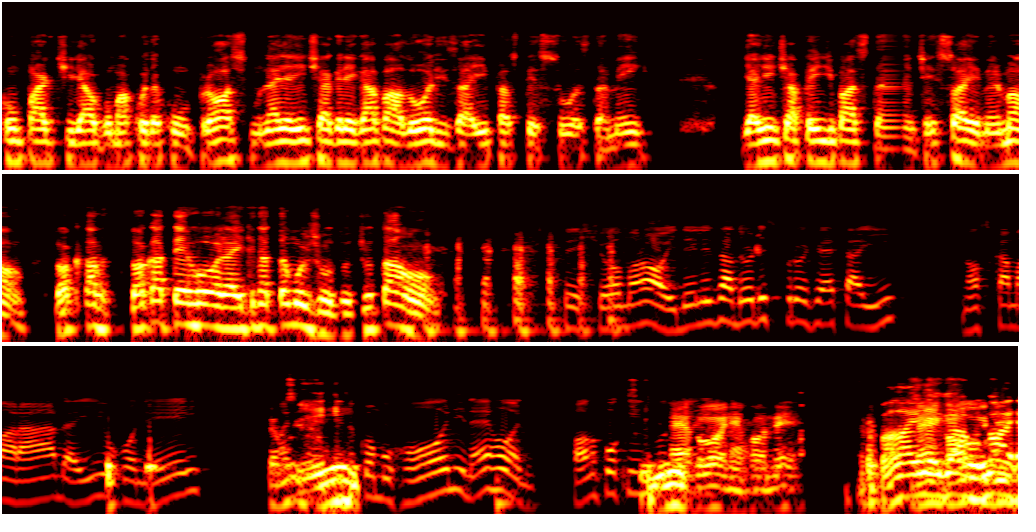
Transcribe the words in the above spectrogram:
compartilhar alguma coisa com o próximo, né? E a gente agregar valores aí para as pessoas também. E a gente aprende bastante. É isso aí, meu irmão. Toca, toca terror aí que nós estamos juntos. O tio tá on. Fechou, mano. Ó, o idealizador desse projeto aí, nosso camarada aí, o Ronei, mais conhecido como Rony, né, Rony? Fala um pouquinho de Sim. você. É Rony. Rony. Fala aí, É, legal, Raul, vai.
